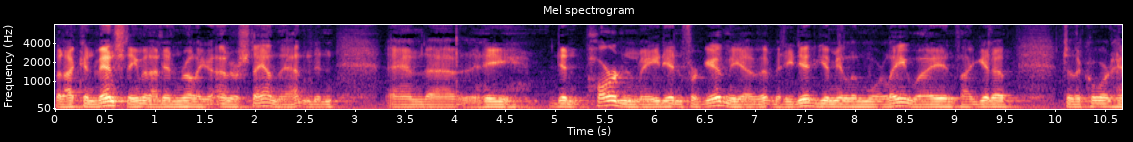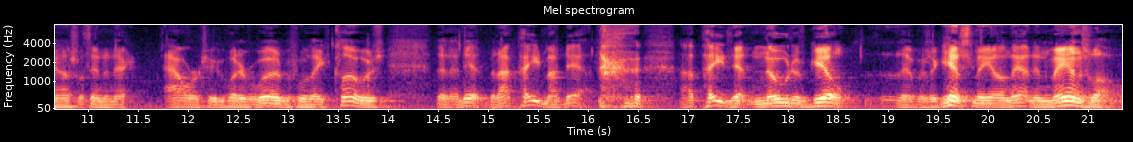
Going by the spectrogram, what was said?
But I convinced him that I didn't really understand that, and didn't, and uh, he didn't pardon me, didn't forgive me of it, but he did give me a little more leeway. And if I get up to the courthouse within the next hour or two, whatever it was, before they closed, then I did. But I paid my debt. I paid that note of guilt that was against me on that in man's law.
